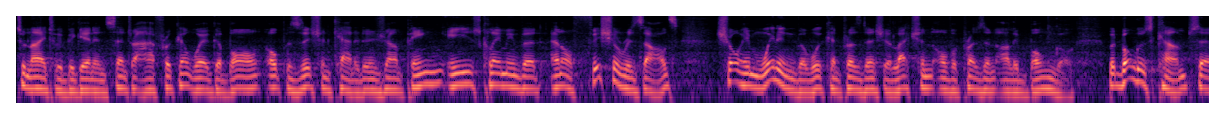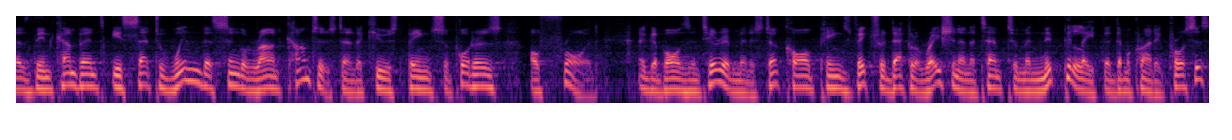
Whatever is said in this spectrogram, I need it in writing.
Tonight we begin in Central Africa where Gabon opposition candidate Jean Ping is claiming that unofficial results show him winning the weekend presidential election over President Ali Bongo. But Bongo's camp says the incumbent is set to win the single round contest and accused Ping's supporters of fraud. Gabon's interior minister called Ping's victory declaration an attempt to manipulate the democratic process.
